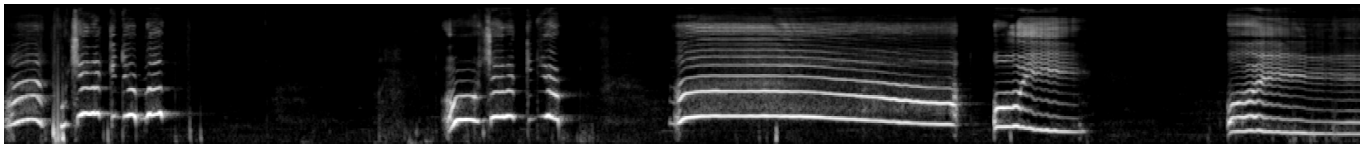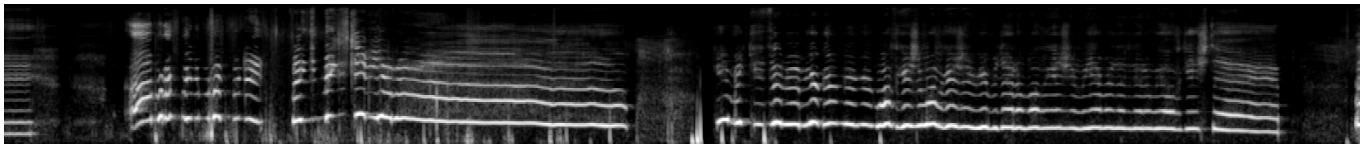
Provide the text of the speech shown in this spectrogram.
Aa, uçarak gidiyorum lan. Oo, uçarak gidiyorum. Aa! Oy. Oy. Aa, bırak beni, bırak beni. Ben gitmek istemiyorum. Gitmek istemiyorum. Yok yok yok. yok. Vazgeçtim, vazgeçtim. Yemin ederim vazgeçtim. Yemin ederim vazgeçtim. Aa!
